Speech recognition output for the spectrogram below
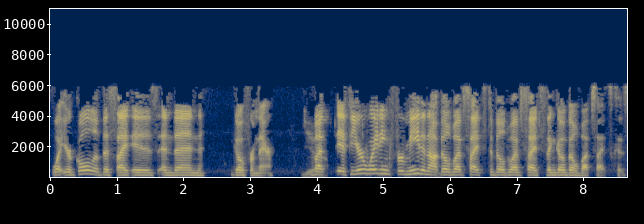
what your goal of the site is, and then go from there. Yeah. But if you're waiting for me to not build websites to build websites, then go build websites because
